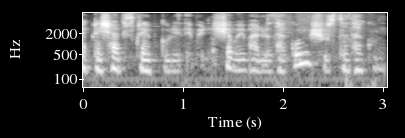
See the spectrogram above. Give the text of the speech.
একটা সাবস্ক্রাইব করে দেবেন। সবাই ভালো থাকুন, সুস্থ থাকুন।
